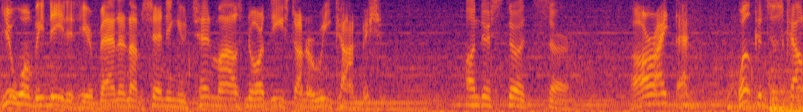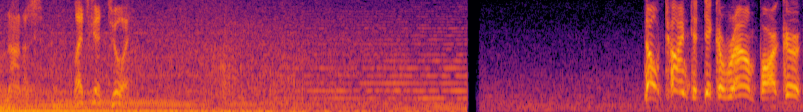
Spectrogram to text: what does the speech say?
You won't be needed here, Bannon. I'm sending you 10 miles northeast on a recon mission. Understood, sir. All right, then. Wilkins is counting on us. Let's get to it. No time to dick around, Parker.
